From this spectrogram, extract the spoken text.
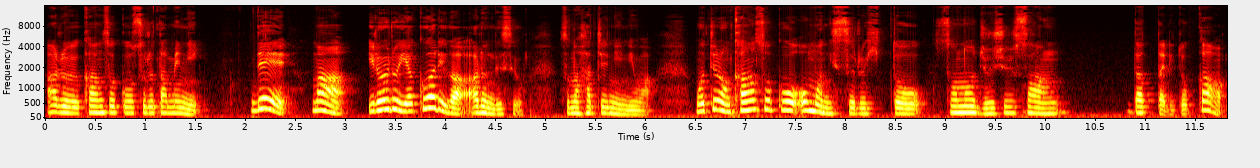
ある観測をするために。で、まあ、いろいろ役割があるんですよ。その8人には。もちろん観測を主にする人、その助手さんだったりとか、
